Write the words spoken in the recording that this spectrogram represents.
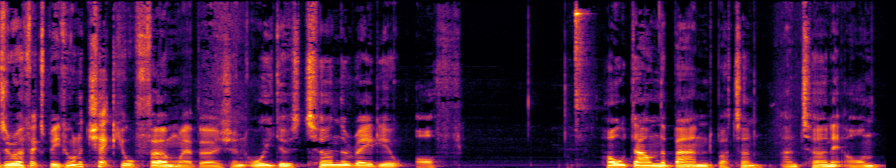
Zero FXB, if you want to check your firmware version, all you do is turn the radio off, hold down the band button and turn it on.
